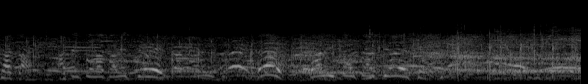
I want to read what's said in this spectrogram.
saca. Atento a la pared ¡Eh! ¡Dale importancia a eso!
